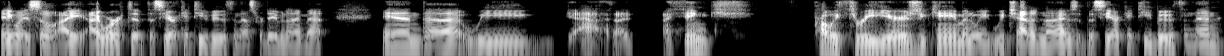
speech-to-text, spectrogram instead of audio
anyway, so I, I worked at the CRKT booth, and that's where Dave and I met. And uh, we, yeah, I, I think probably three years you came and we, we chatted knives at the CRKT booth. And then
